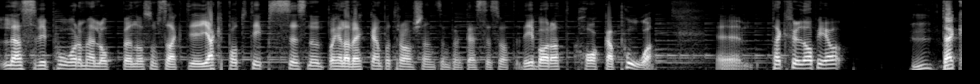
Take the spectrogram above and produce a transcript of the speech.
läser vi på de här loppen och som sagt jackpot-tips snudd på hela veckan på travtjänsten.se så att det är bara att haka på. Eh, tack för idag PA! Mm, tack!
